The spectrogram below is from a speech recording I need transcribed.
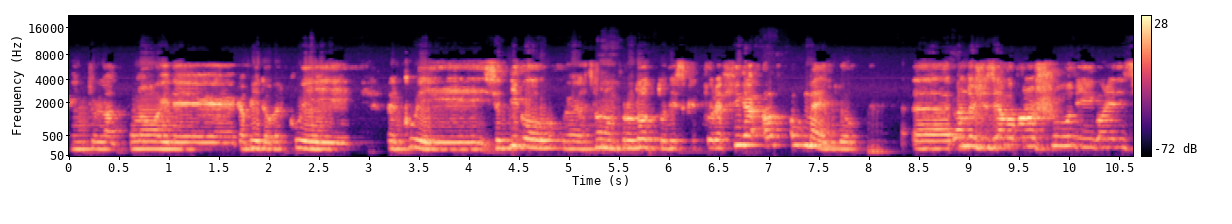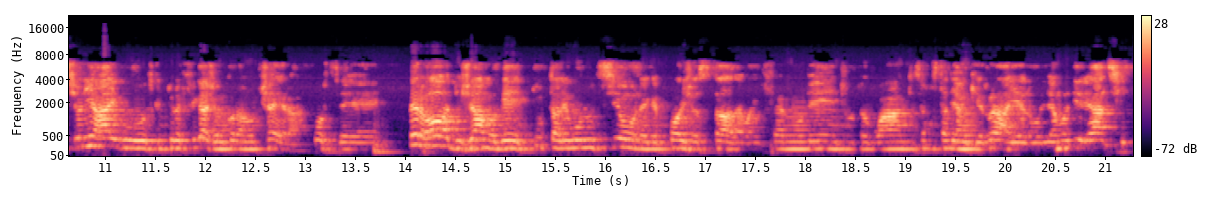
intellettualoide, capito? Per cui per cui se dico eh, sono un prodotto di scrittura efficace, o, o meglio, eh, quando ci siamo conosciuti con edizioni Haiku, scrittura efficace ancora non c'era, forse, però diciamo che tutta l'evoluzione che poi c'è stata con Inferno Dentro, tutto quanto, siamo stati anche in Rai, eh, lo vogliamo dire, anzi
